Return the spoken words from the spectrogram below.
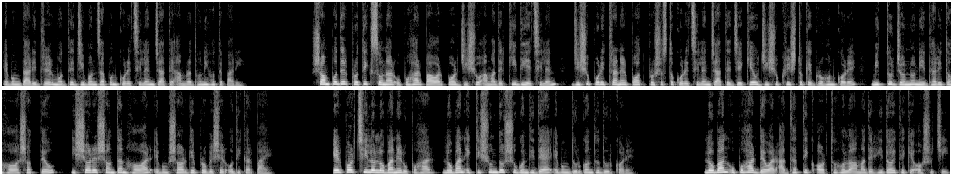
এবং দারিদ্র্যের মধ্যে জীবনযাপন করেছিলেন যাতে আমরা ধনী হতে পারি। সম্পদের প্রতীক সোনার উপহার পাওয়ার পর যিশু আমাদের কি দিয়েছিলেন? যিশু পরিত্রাণের পথ প্রশস্ত করেছিলেন যাতে যে কেউ যীশুখ্রিস্টকে গ্রহণ করে, মৃত্যুর জন্য নির্ধারিত হওয়া সত্ত্বেও ঈশ্বরের সন্তান হওয়ার এবং স্বর্গে প্রবেশের অধিকার পায়। এরপর ছিল লোবানের উপহার। লোবান একটি সুন্দর সুগন্ধি দেয় এবং দুর্গন্ধ দূর করে। লোবান উপহার দেওয়ার আধ্যাত্মিক অর্থ হল আমাদের হৃদয় থেকে অসুচি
